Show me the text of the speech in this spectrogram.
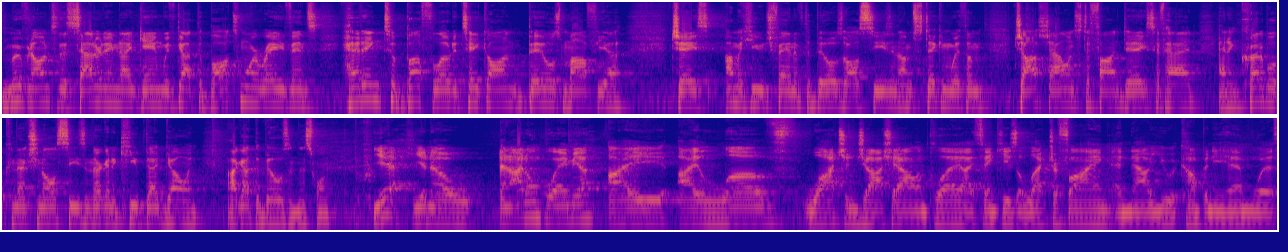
Moving on to the Saturday night game, we've got the Baltimore Ravens heading to Buffalo to take on Bills Mafia. Chase, I'm a huge fan of the Bills all season. I'm sticking with them. Josh Allen, Stefon Diggs have had an incredible connection all season. They're going to keep that going. I got the Bills in this one. Yeah, you know, and I don't blame you. I I love watching Josh Allen play. I think he's electrifying, and now you accompany him with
